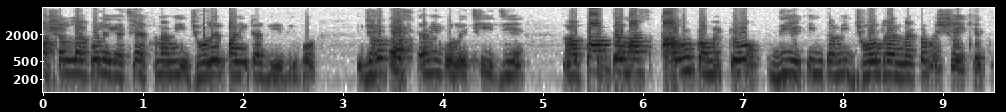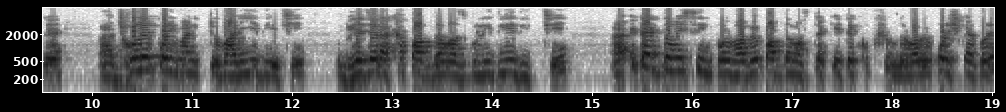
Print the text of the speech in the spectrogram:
মশলা গলে গেছে, এখন আমি ঝোলের পানিটা দিয়ে দিব। আজকে আমি বলেছি যে পাবদা মাছ, আলু, টমেটো দিয়ে কিন্তু আমি ঝোল রান্না করব, সেই ক্ষেত্রে ঝোলের পরিমাণ একটু বাড়িয়ে দিয়েছি। ভেজে রাখা পাবদা মাছগুলি দিয়ে দিচ্ছি। এটা একদমই সিম্পল ভাবে পাবদা মাছটা কেটে খুব সুন্দরভাবে পরিষ্কার করে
